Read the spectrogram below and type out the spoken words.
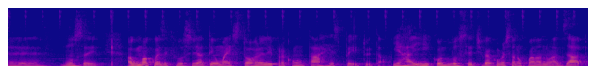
é, não sei, alguma coisa que você já tem uma história ali para contar a respeito e tal. E aí, quando você estiver conversando com ela no WhatsApp,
